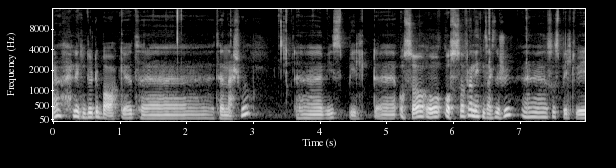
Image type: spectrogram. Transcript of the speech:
Ja, en liten tur tilbake til, til Nashville. Eh, vi spilte også, og også fra 1967, eh, så spilte vi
